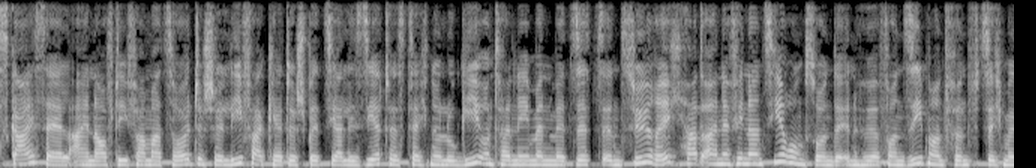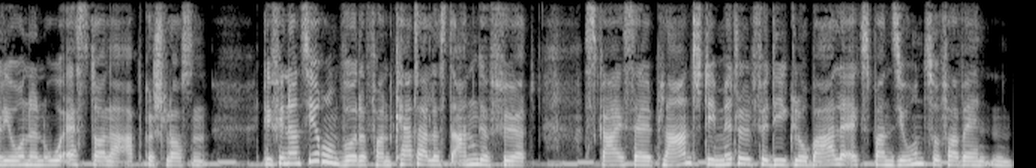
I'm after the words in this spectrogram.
SkyCell, ein auf die pharmazeutische Lieferkette spezialisiertes Technologieunternehmen mit Sitz in Zürich, hat eine Finanzierungsrunde in Höhe von 57 Millionen US-Dollar abgeschlossen. Die Finanzierung wurde von Catalyst angeführt. SkyCell plant, die Mittel für die globale Expansion zu verwenden.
